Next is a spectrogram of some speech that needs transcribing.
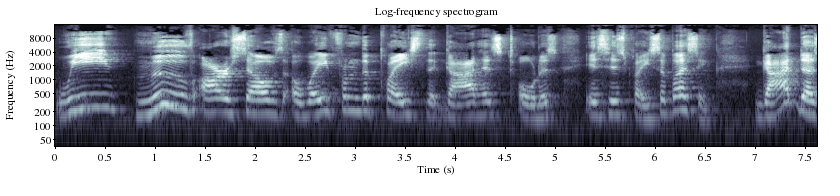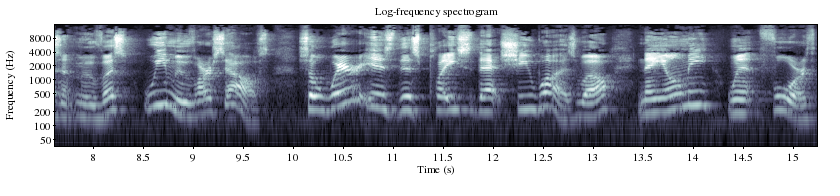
We move ourselves away from the place that God has told us is His place of blessing. God doesn't move us, we move ourselves. So, where is this place that she was? Well, Naomi went forth.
